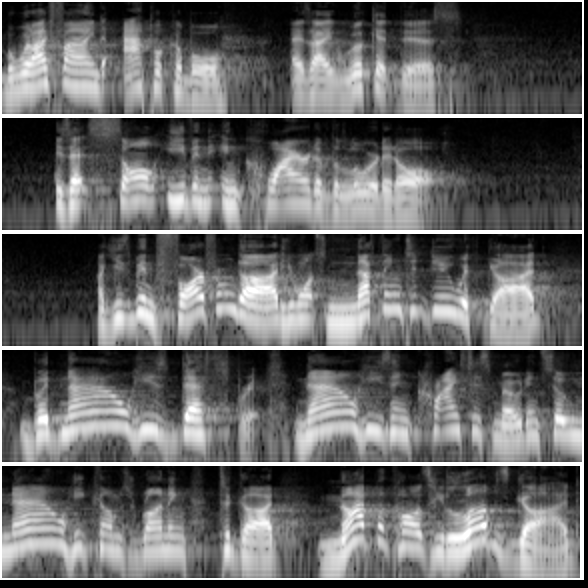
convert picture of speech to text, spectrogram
But what I find applicable as I look at this is that Saul even inquired of the Lord at all. Like he's been far from God, he wants nothing to do with God, but now he's desperate. Now he's in crisis mode, and so now he comes running to God, not because he loves God,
